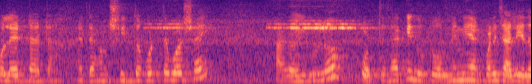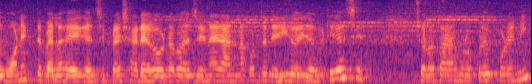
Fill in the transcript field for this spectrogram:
ওলের ডাটা। এটা এখন সিদ্ধ করতে বসাই। আর ওইগুলো করতে থাকি। দুটো ওভেনই একবারে জ্বালিয়ে দেবো। অনেকটা বেলা হয়ে গেছে, প্রায় সাড়ে এগারোটা বাজে। না রান্না করতে দেরি হয়ে যাবে, ঠিক আছে? চলো তাড়াহুড়ো করে করে নিই।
